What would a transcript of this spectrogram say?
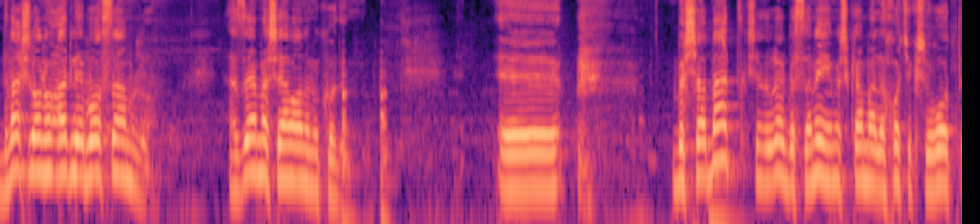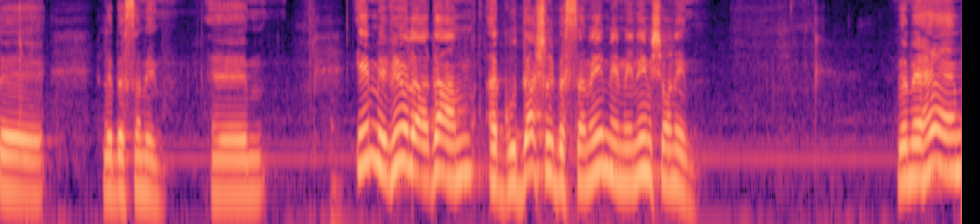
דבר שלא נועד לבושם, לא. אז זה מה שאמרנו מקודם. אה, בשבת, כשמדברים על בשמים, יש כמה הלכות שקשורות אה, לבשמים. אם הביאו לאדם אגודה של בשמים ממינים שונים, ומהם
